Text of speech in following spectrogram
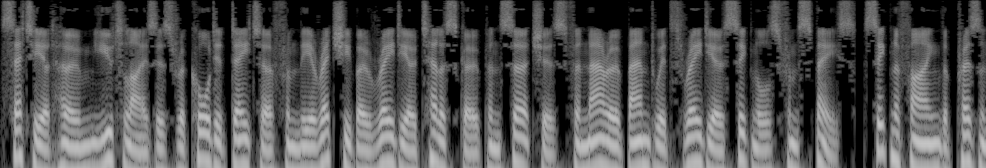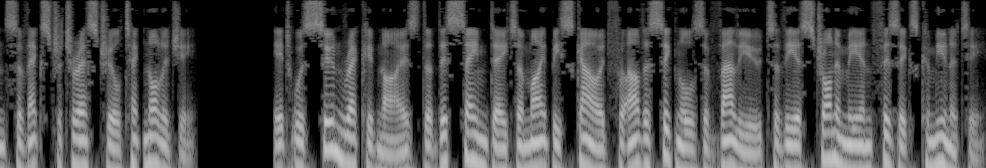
SETI at Home utilizes recorded data from the Arecibo radio telescope and searches for narrow bandwidth radio signals from space, signifying the presence of extraterrestrial technology. It was soon recognized that this same data might be scoured for other signals of value to the astronomy and physics community.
